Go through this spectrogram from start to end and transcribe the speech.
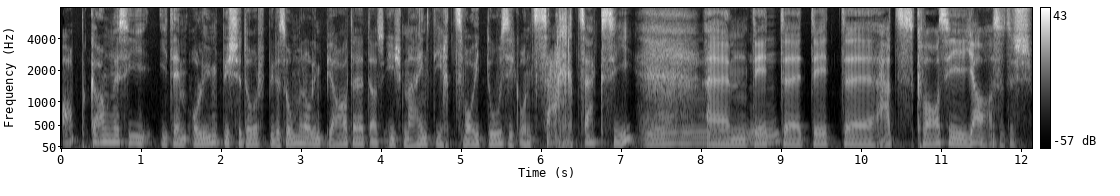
abgegangen sein in dem olympischen Dorf bei der Sommerolympiade. Das ist, meinte ich, 2016 gewesen. Ähm, dort äh, dort äh, hat es quasi, ja, also das ist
